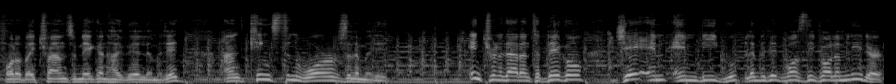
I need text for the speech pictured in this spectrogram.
followed by Trans Jamaican Highway Limited and Kingston Wharves Limited. In Trinidad and Tobago, JMMB Group Limited was the volume leader,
